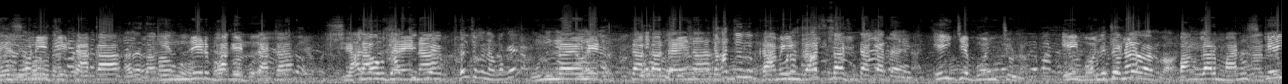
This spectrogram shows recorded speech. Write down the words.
রেশনের যে টাকা কেন্দ্রের ভাগের টাকা সেটাও দেয় না। উন্নয়নের টাকা দেয় না। গ্রামীণ রাস্তার টাকা দেয় না। এই যে বঞ্চনা এই বঞ্চনা বাংলার মানুষকেই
